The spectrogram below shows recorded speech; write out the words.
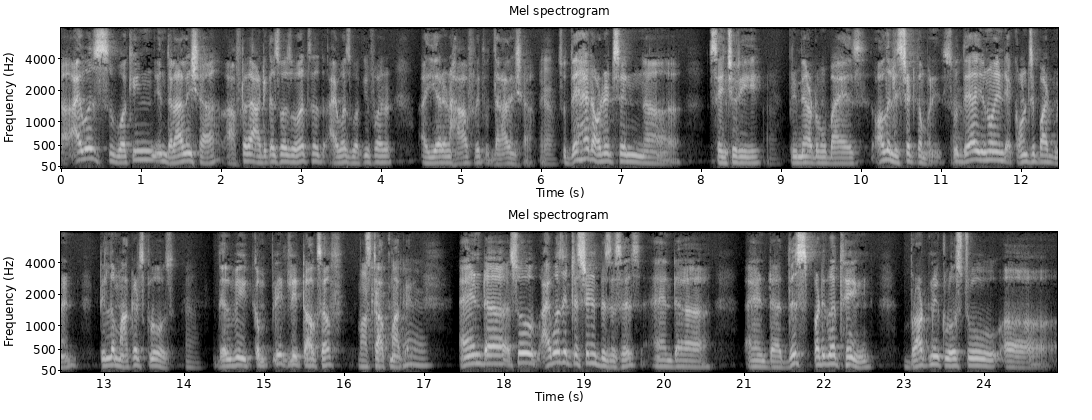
I was working in Dalal and Shah. After the articles was over, so I was working for a year and a half with Dalal and Shah. Yeah. So they had audits in uh, Century, Premier Automobiles, all the listed companies. So there, you know, in the accounts department, till the markets close, there'll be completely talks of Market. stock market. Yeah. And uh, so I was interested in businesses, and uh, and uh, this particular thing brought me close to uh,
